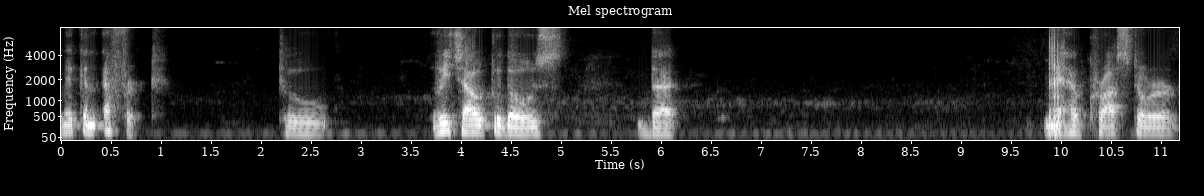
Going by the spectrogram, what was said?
make an effort to reach out to those that may have crossed our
